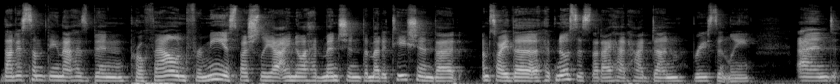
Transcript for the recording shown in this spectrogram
that is something that has been profound for me, especially I know I had mentioned the meditation that, I'm sorry, the hypnosis that I had had done recently and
